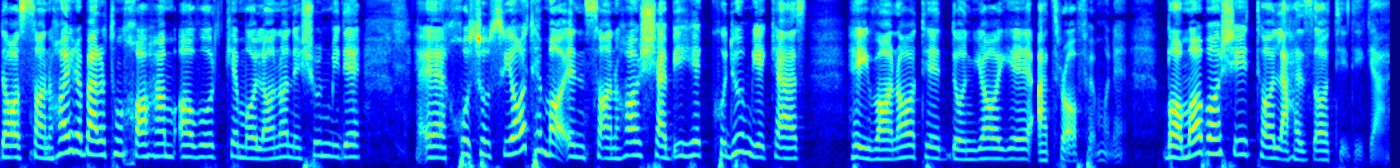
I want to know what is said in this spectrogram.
داستانهایی رو براتون خواهم آورد که مولانا نشون میده خصوصیات ما انسانها شبیه کدوم یک از حیوانات دنیای اطرافمونه. با ما باشید تا لحظاتی دیگر.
